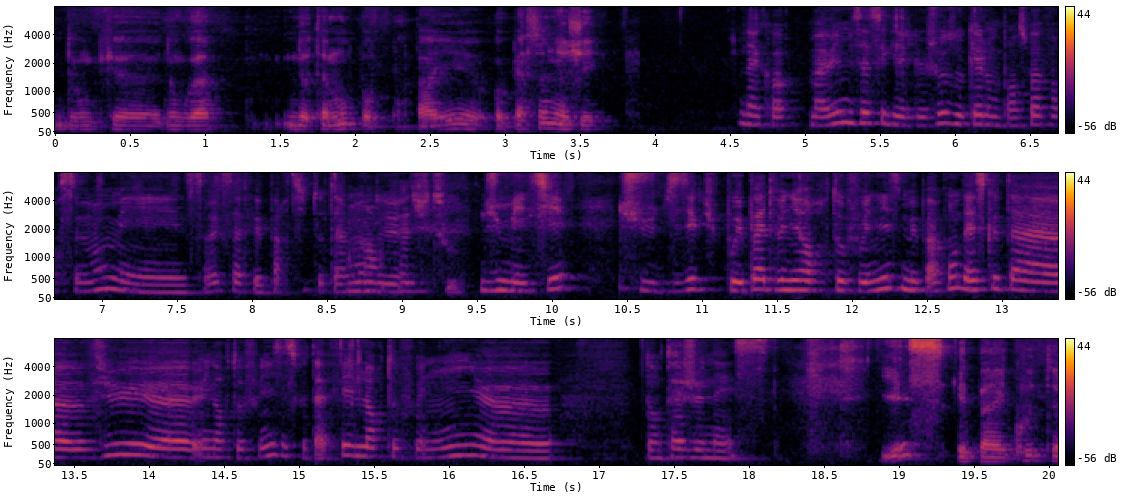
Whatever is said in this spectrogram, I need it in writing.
Donc, euh, donc voilà, notamment pour, parler aux personnes âgées. D'accord. Bah oui, mais ça c'est quelque chose auquel on pense pas forcément, mais c'est vrai que ça fait partie totalement du, métier. Tu disais que tu pouvais pas devenir orthophoniste, mais par contre, est-ce que tu as vu euh, une orthophoniste? Est-ce que tu as fait de l'orthophonie euh, dans ta jeunesse? Yes, et eh ben écoute,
